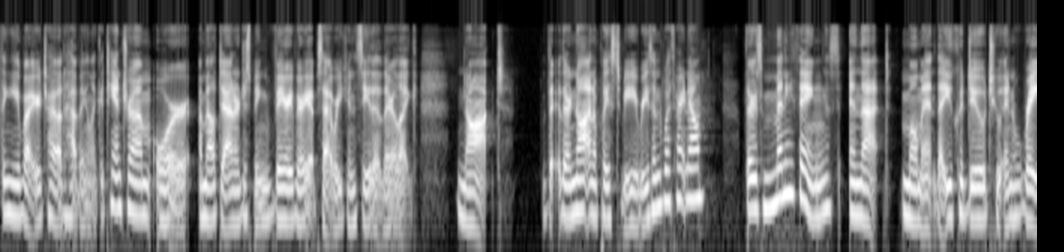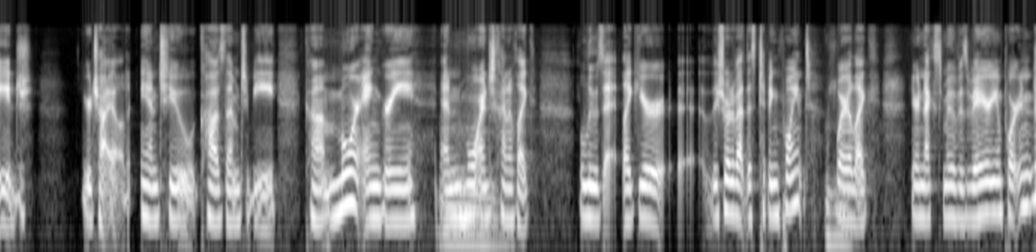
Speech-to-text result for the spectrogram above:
thinking about your child having like a tantrum or a meltdown or just being very, very upset, where you can see that they're like not, they're not in a place to be reasoned with right now. There's many things in that moment that you could do to enrage your child and to cause them to become more angry and more and just mm. kind of like lose it. Like you're they're sort of at this tipping point mm-hmm. where like your next move is very important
